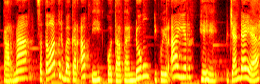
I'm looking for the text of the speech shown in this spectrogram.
Karena setelah terbakar api, kota Bandung dikuyur air. Hehe, bercanda ya.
